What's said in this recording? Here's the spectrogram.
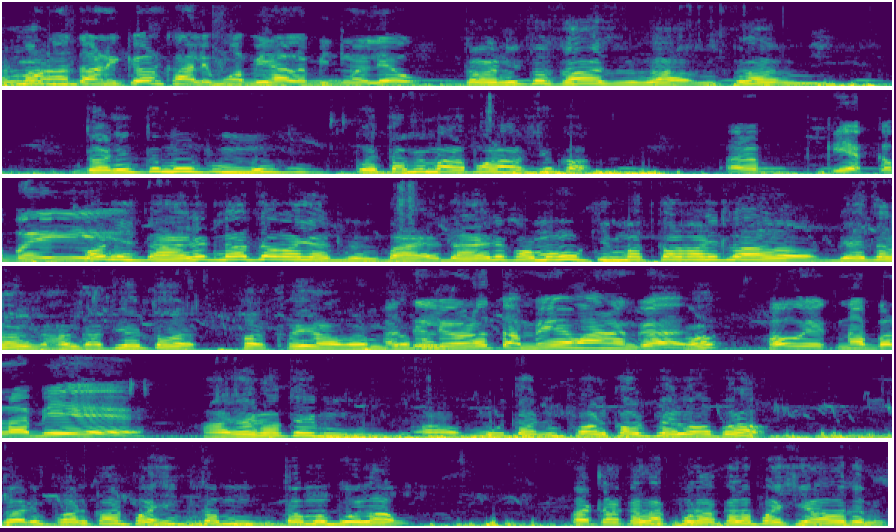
અને ધણી કયો ને ખાલી હું બી હાલ બીજ મળી આવું ધણી તો સર પેલા ધણી તો હું હું તમે મારા પર આવશો કે. અરે કે કે ભાઈ? પણ ડાયરેક્ટ ના જવાય. ડાયરેક્ટ આમાં હું કિંમત કરવાની એટલે બે જણા હંગાતી તો ખઈ આવે એમ હા તે લેવડો તમે હો? હવ એકના ભલા બે. હારેલો તો હું તને ફોન કરું પેલો ભરો ઘરે ફોન કરું પછી તમ તમે બોલાવો. અડધા કલાક પૂરા કલાક પછી આવો તમે.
